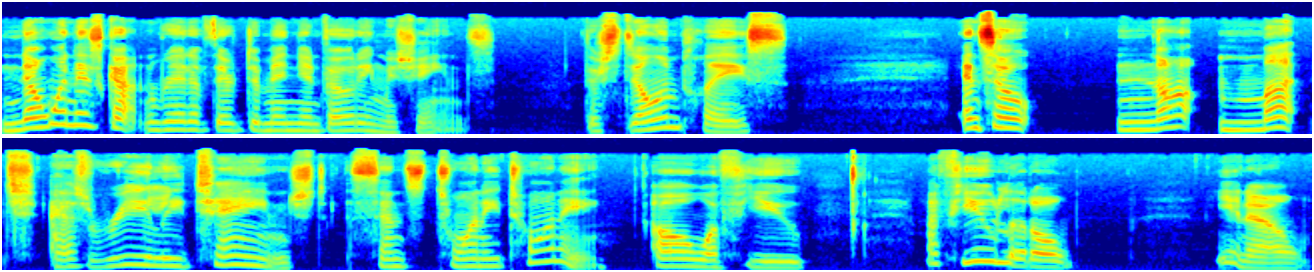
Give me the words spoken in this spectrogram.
No one has gotten rid of their Dominion voting machines. They're still in place. And so, not much has really changed since 2020. Oh, a few a few little you know,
